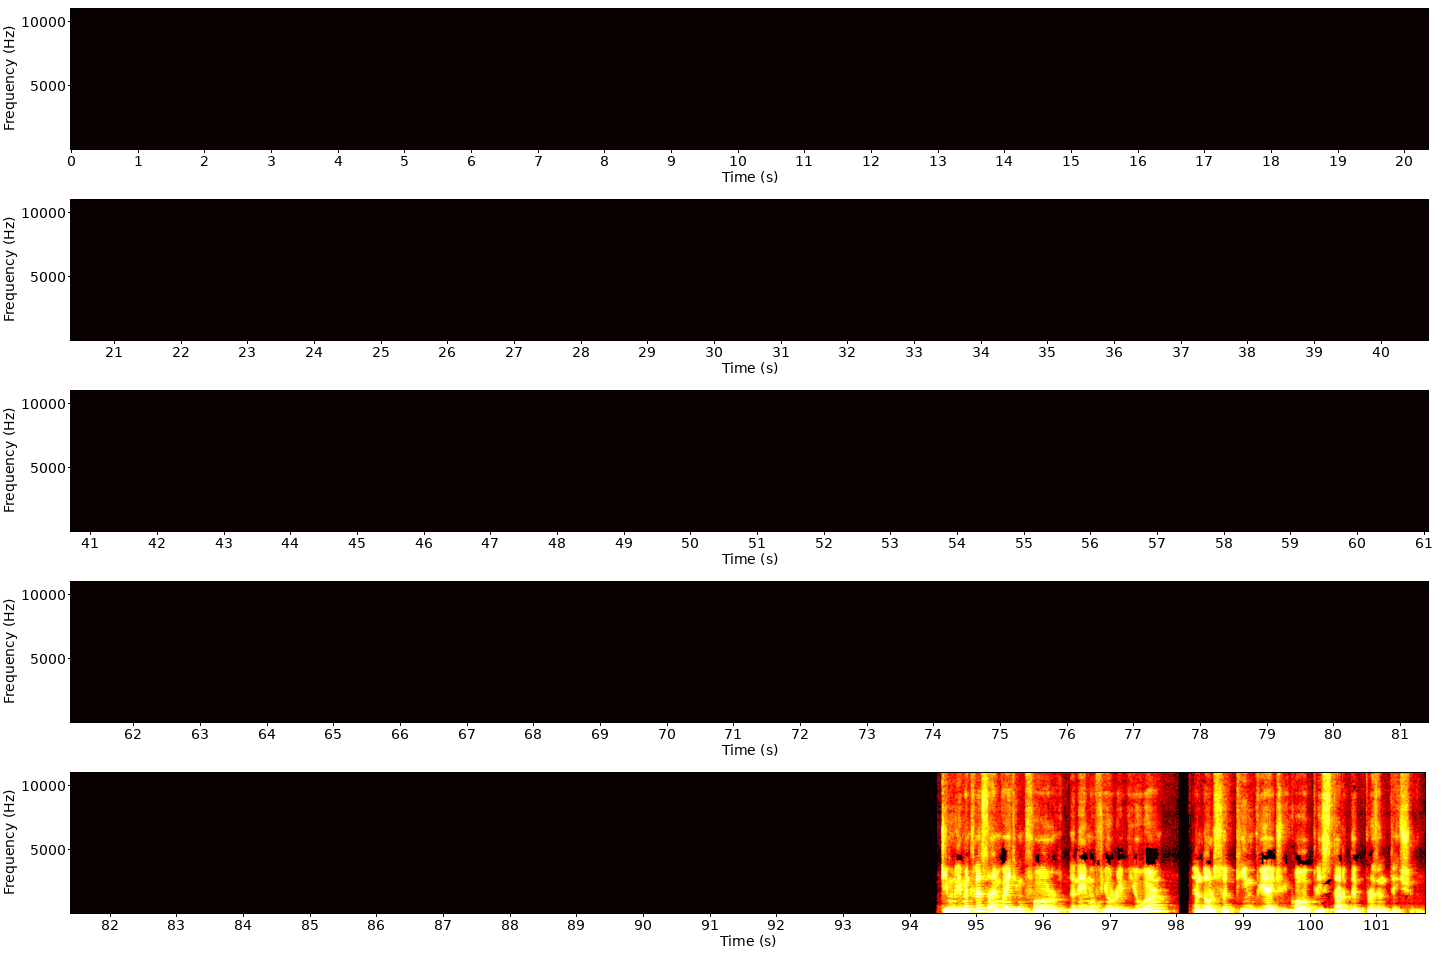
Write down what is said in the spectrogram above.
Team Limitless, I'm waiting for the name of your reviewer. And also Team VI Chuikova, please start the presentation.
